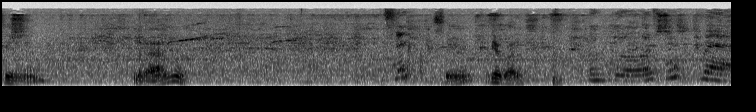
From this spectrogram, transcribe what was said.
Sim. Bravo. Sim. Sim. E agora? Dois, espera.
